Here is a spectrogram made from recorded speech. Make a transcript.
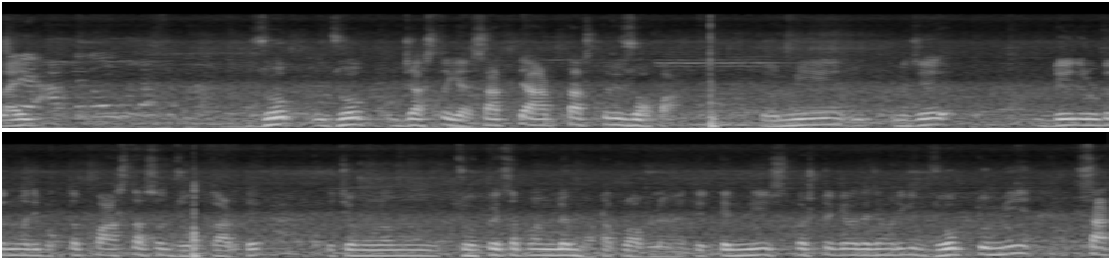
लाईक झोप झोप जास्त घ्या. सात ते आठ तास तरी झोपा. तर मी म्हणजे डेली रुटीनमध्ये फक्त पाच तासच झोप काढते. त्याच्यामुळं मग झोपेचा पण लय मोठा प्रॉब्लेम आहे. ते त्यांनी स्पष्ट केलं त्याच्यामध्ये की झोप तुम्ही सात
